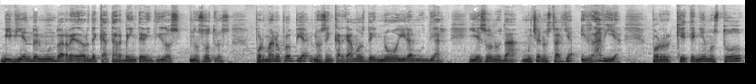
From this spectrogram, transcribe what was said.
viviendo el mundo alrededor de Qatar 2022 nosotros, por mano propia, nos encargamos de no ir al Mundial. Y eso nos da mucha nostalgia y rabia, porque teníamos todo,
